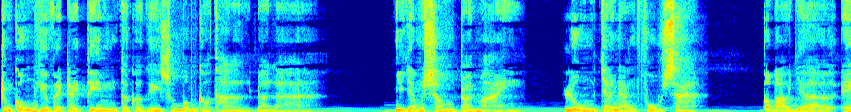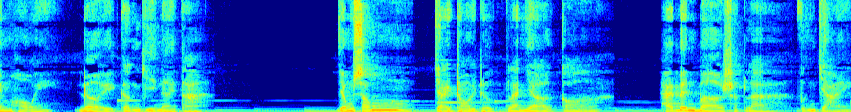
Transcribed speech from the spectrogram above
Trong cuốn hiểu về trái tim, tôi có ghi xuống bốn câu thơ. Đó là, như dòng sông trôi mãi, luôn chở nặng phù sa có bao giờ em hỏi, đời cần gì nơi ta? Dòng sông chảy trôi được là nhờ có hai bên bờ rất là vững chãi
